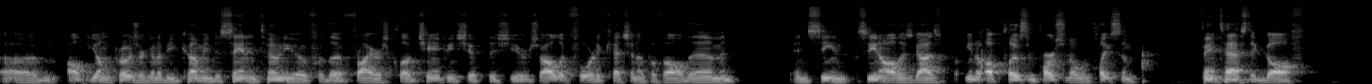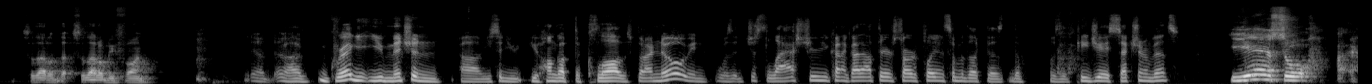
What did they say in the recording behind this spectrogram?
um, all the young pros are going to be coming to San Antonio for the Friars Club Championship this year. So I look forward to catching up with all them and and seeing seeing all those guys, you know, up close and personal and play some fantastic golf. So that'll so that'll be fun. Yeah, uh, Greg, you mentioned uh, you said you, you hung up the clubs, but I know, I mean, was it just last year you kind of got out there and started playing some of the, like the the was it PGA section events? Yeah, so I,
